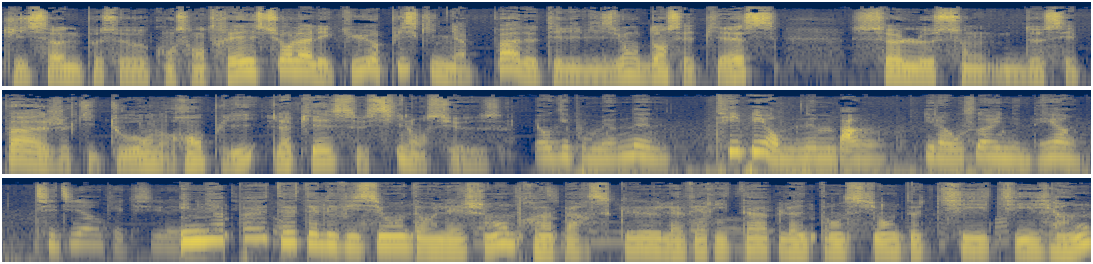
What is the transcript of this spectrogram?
Jason peut se concentrer sur la lecture puisqu'il n'y a pas de télévision dans cette pièce. Seul le son de ces pages qui tournent remplit la pièce silencieuse. Il n'y a pas de télévision dans les chambres parce que la véritable intention de Chi Ji-hyang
